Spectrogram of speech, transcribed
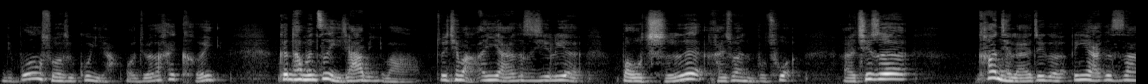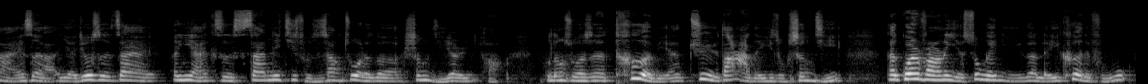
你不能说是贵呀，我觉得还可以。跟他们自己家比吧，最起码 NEX 系列保持的还算不错。呃，其实看起来这个 NEX 三 S 啊，也就是在 NEX 三的基础之上做了个升级而已啊。不能说是特别巨大的一种升级，但官方呢也送给你一个雷克的服务。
